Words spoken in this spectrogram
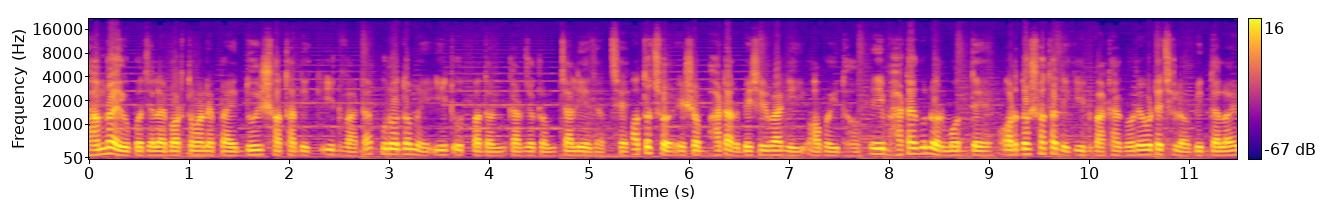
ধামরাই উপজেলায় বর্তমানে প্রায় দুই শতাধিক ইট ভাটা পুরোদমে ইট উৎপাদন কার্যক্রম চালিয়ে যাচ্ছে। অথচ এসব ভাটার বেশিরভাগই অবৈধ। এই ভাটাগুলোর মধ্যে অর্ধ শতাধিক ইট ভাটা গড়ে উঠেছিল বিদ্যালয়,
